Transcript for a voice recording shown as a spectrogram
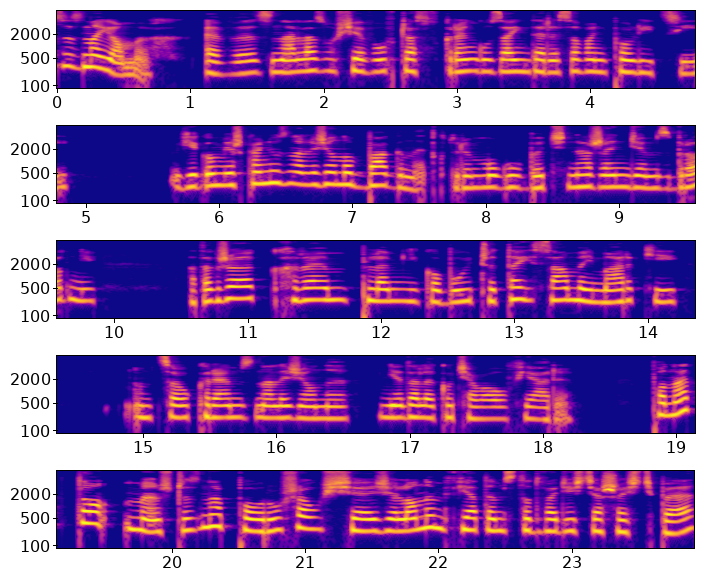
ze znajomych Ewy znalazł się wówczas w kręgu zainteresowań policji. W jego mieszkaniu znaleziono bagnet, który mógł być narzędziem zbrodni, a także krem plemnikobójczy tej samej marki, co krem znaleziony niedaleko ciała ofiary. Ponadto mężczyzna poruszał się zielonym Fiatem 126P,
